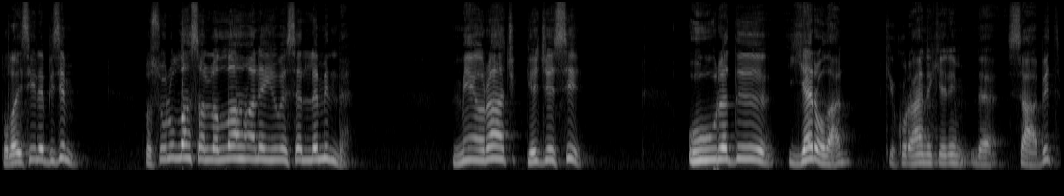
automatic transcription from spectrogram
Dolayısıyla bizim Resulullah sallallahu aleyhi ve sellemin de Miraç gecesi uğradığı yer olan ki Kur'an-ı Kerim'de sabit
